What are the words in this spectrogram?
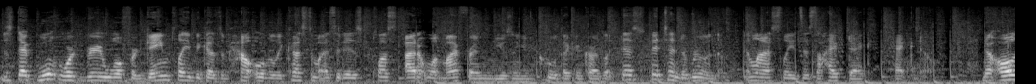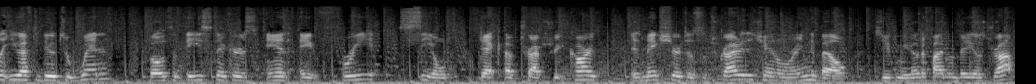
This deck won't work very well for gameplay because of how overly customized it is, plus I don't want my friends using a cool deck of cards like this, they tend to ruin them. And lastly, is this a hype deck? Heck no. Now all that you have to do to win both of these stickers and a free sealed deck of Trap Street cards is make sure to subscribe to the channel ring the bell so you can be notified when videos drop.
